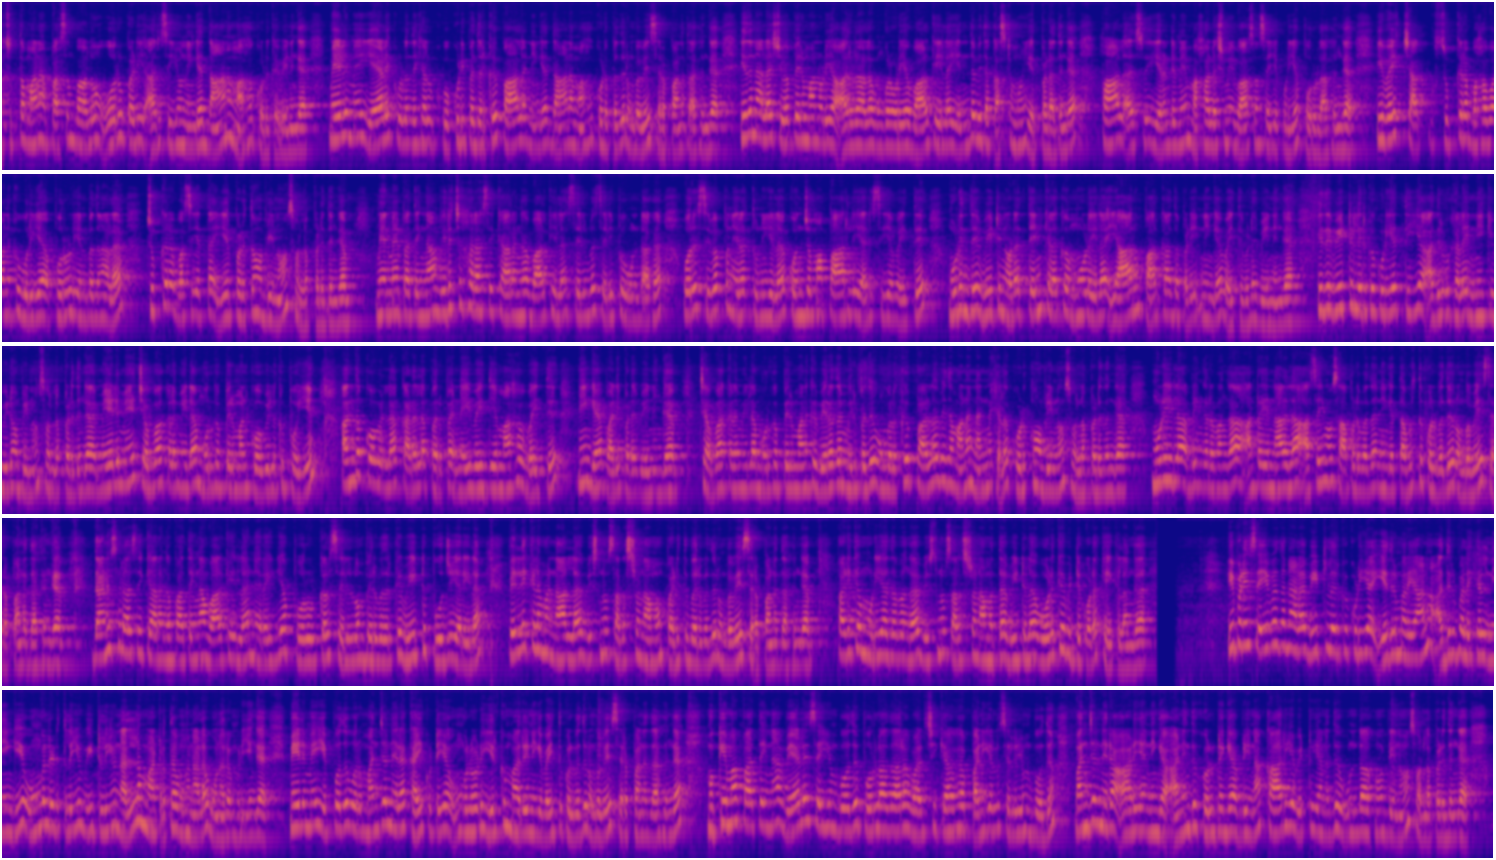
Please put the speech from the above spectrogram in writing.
சுத்தமான பசும்பாலும் ஒரு படி அரிசியும் நீங்கள் தானமாக கொடுக்க வேணுங்க. மேலுமே ஏழை குழந்தைகள் குடிப்பதற்கு பாலை நீங்கள் தானமாக கொடுப்பது ரொம்பவே சிறப்பானதாகுங்க. இதனால் சிவபெருமானுடைய அருளால் உங்களுடைய வாழ்க்கையில் எந்தவித கஷ்டமும் ஏற்படாதுங்க. பால் அரிசி இரண்டுமே மகாலட்சுமி வாசம் செய்யக்கூடிய பொருளாகுங்க. இவை சக் சுக்கர பகவானுக்கு உரிய பொருள் என்பதனால சுக்கர வசியத்தை ஏற்படுத்தும் அப்படின்னும் சொல்லப்படுதுங்க. மேன்மை பார்த்திங்கன்னா விருச்சக ராசிக்காரங்க வாழ்க்கையில் செல்வ செழிப்பு உண்டாக ஒரு சிவப்பு நிற துணியில் கொஞ்சமாக பார்லி அரிசியை வைத்து முடிந்து வீட்டினோட தென்கிழக்கு மூலையில் யாரும் பார்க்காதபடி நீங்கள் வைத்து விட வேணுங்க. இது வீட்டில் இருக்கக்கூடிய தீய அதிர்வுகளை நீக்கிவிடும் அப்படின்னும் சொல்லப்படுதுங்க. மேலுமே செவ்வாய்க்கிழமையில் முருகப்பெருமான் கோவிலுக்கு போய் அந்த கோவிலில் கடலை பருப்பை நெய்வேத்தியமாக வைத்து நீங்கள் வழிபட வேணுங்க. செவ்வாய்க்கிழமையில் முருகப்பெருமானுக்கு விரதம் இருப்பது உங்களுக்கு பலவிதமான நன்மைகளை கொடுக்கும் அப்படின்னும் சொல்லப்படுதுங்க. முடியல அப்படிங்கிறவங்க அன்றைய நாளில் அசைவம் சாப்பிடுவதை நீங்கள் தவிர்த்து கொள்வது ரொம்பவே சிறப்பானதாகுங்க தனுசு ராசிக்காரங்க பார்த்தீங்கன்னா வாழ்க்கையில் நிறைய பொருட்கள் செல்வம் பெறுவதற்கு வீட்டு பூஜை அறையில் வெள்ளிக்கிழமை நாளில் விஷ்ணு சகஸ்ரநாமம் படித்து வருவது ரொம்பவே சிறப்பானதாகுங்க. படிக்க முடியாதவங்க விஷ்ணு சகஸ்ரநாமத்தை வீட்டில் ஒழிக்க விட்டு கூட கேட்கலாங்க. இப்படி செய்வதனால வீட்டில் இருக்கக்கூடிய எதிர்மறையான அதிர்வலைகள் நீங்கி உங்களிடத்துலையும் வீட்டிலையும் நல்ல மாற்றத்தை உங்களால் உணர முடியுங்க. மேலுமே எப்போது ஒரு மஞ்சள் நிற கைக்குட்டையை உங்களோடு இருக்குமாறு நீங்கள் வைத்துக்கொள்வது ரொம்பவே சிறப்பானதாகுங்க. முக்கியமாக பார்த்தீங்கன்னா வேலை செய்யும் போது பொருளாதார வளர்ச்சிக்காக பணிகள் செல்லும் போது மஞ்சள் நிற ஆடையை நீங்கள் அணிந்து கொள்றீங்க அப்படின்னா காரிய வெற்றியானது உண்டாகும் அப்படின்னும் சொல்லப்படுதுங்க.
